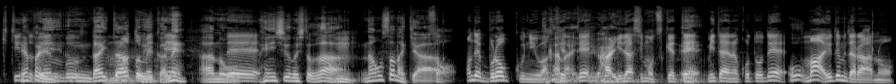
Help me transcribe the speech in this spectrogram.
きちんやっぱり、と全部うんライターというかね、あの、で編集の人がうん。直さなきゃ、そう。ほんで、ブロックに分けて、見出しもつけえてえ、みたいなことでお、まあ言ってみたら、あの、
